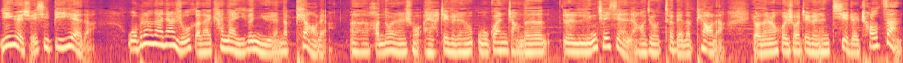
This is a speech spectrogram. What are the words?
音乐学系毕业的。我不知道大家如何来看待一个女人的漂亮。呃，很多人说，哎呀，这个人五官长得呃零缺陷，然后就特别的漂亮。有的人会说，这个人气质超赞。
